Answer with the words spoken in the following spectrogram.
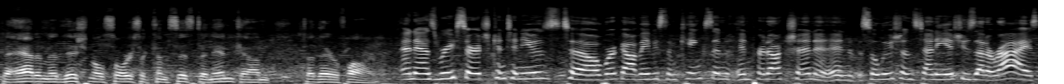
to add an additional source of consistent income to their farm. And as research continues to work out maybe some kinks in, in production and, and, solutions to any issues that arise,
